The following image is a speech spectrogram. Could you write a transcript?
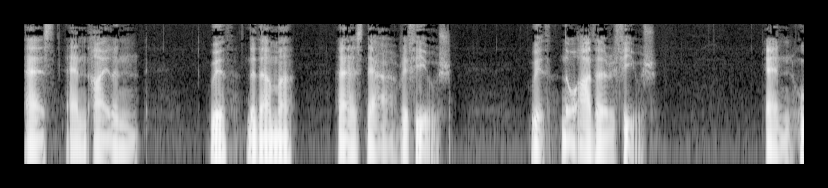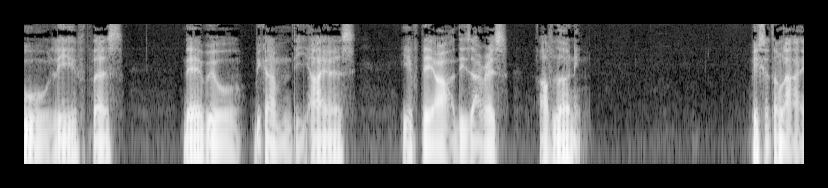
as an island, with the Dhamma as their refuge, with no other refuge. And who live thus, they will become the highest if they are desirous of learning. ภิกษุทั้งหลาย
